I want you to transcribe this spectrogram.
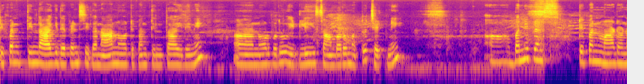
ಟಿಫನ್ ತಿಂದ ಆಗಿದೆ ಫ್ರೆಂಡ್ಸ್ ಈಗ ನಾನು ಟಿಫನ್ ತಿಂತಾ ಇದ್ದೀನಿ. ನೋಡ್ಬೋದು ಇಡ್ಲಿ, ಸಾಂಬಾರು ಮತ್ತು ಚಟ್ನಿ. ಬನ್ನಿ ಫ್ರೆಂಡ್ಸ್ ಟಿಫನ್ ಮಾಡೋಣ.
